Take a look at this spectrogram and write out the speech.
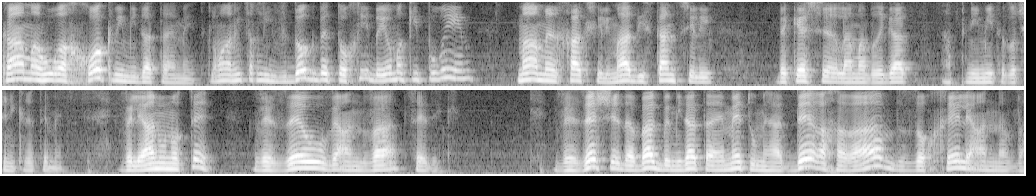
כמה הוא רחוק ממידת האמת. כלומר, אני צריך לבדוק בתוכי ביום הכיפורים מה המרחק שלי, מה הדיסטנס שלי בקשר למדרגת הפנימית הזאת שנקראת אמת. ולאן הוא נוטה? וזהו וענבה צדק. וזה שדבק במידת האמת ומהדר אחריו זוכה לענבה.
